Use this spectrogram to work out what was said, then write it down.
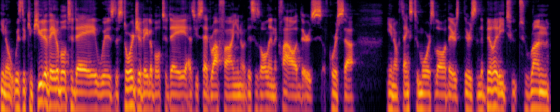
you know with the compute available today with the storage available today as you said rafa you know this is all in the cloud. There's of course uh, you know, thanks to Moore's law, there's there's an ability to to run,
